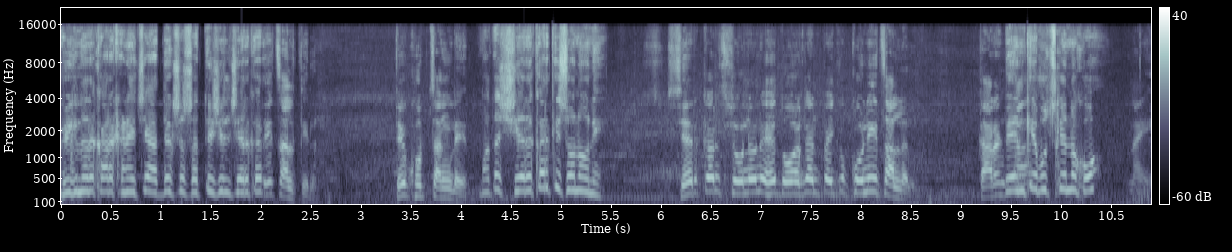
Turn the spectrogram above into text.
विघ्नर कारखान्याचे अध्यक्ष सत्यशील शेरकर? ते चालतील. ते खूप चांगले आहेत. मग आता शेरकर की सोनवणे? शेरकर सोनवणे हे दोघांपैकी कोणीही चालेल कारण का- बेनके बुचके नको? नाही.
